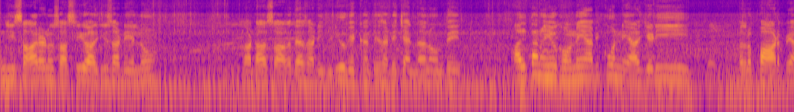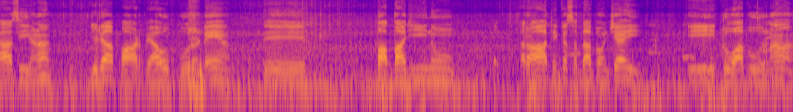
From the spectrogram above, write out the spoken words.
ਹਾਂਜੀ, ਸਾਰਿਆਂ ਨੂੰ ਸਤਿ ਸ੍ਰੀ ਅਕਾਲ ਜੀ ਸਾਡੇ ਵੱਲੋਂ। ਤੁਹਾਡਾ ਸਵਾਗਤ ਹੈ ਸਾਡੀ ਵੀਡੀਓ ਵੇਖਣ ਤੇ, ਸਾਡੇ ਚੈਨਲ ਆਉਣ ਤੇ। ਅੱਜ ਤੁਹਾਨੂੰ ਅਸੀਂ ਵਿਖਾਉਨੇ ਆ ਵੀ ਕੋਨੇ ਵਾਲ ਜਿਹੜੀ ਮਤਲਬ ਪਾੜ ਪਿਆ ਸੀ, ਹਨਾ? ਜਿਹੜਾ ਪਾੜ ਪਿਆ ਉਹ ਪੂਰਨ ਡੇ ਆ ਤੇ ਬਾਬਾ ਜੀ ਨੂੰ ਰਾਤ ਇੱਕ ਸੱਦਾ ਪਹੁੰਚਿਆ ਸੀ ਕਿ ਟੋਆ ਪੂਰਨਾ ਵਾ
